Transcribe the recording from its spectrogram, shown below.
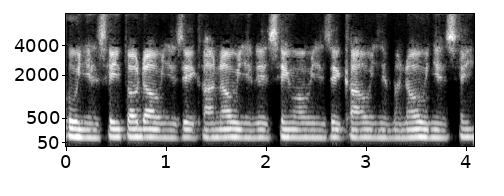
ကုညင်စိတ်သောတာဝိညာဉ်စိတ်ခန္ဓာဝိညာဉ်စိတ်စိန်ဝဝိညာဉ်စိတ်ကာဝိညာဉ်မနောဝိညာဉ်စိတ်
